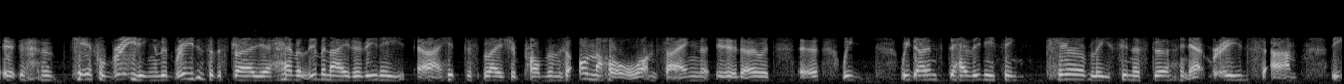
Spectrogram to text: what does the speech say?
careful breeding, and the breeders of Australia have eliminated any uh, hip dysplasia problems. On the whole, I'm saying, that, you know, it's uh, we we don't have anything terribly sinister in our breeds. Um, the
